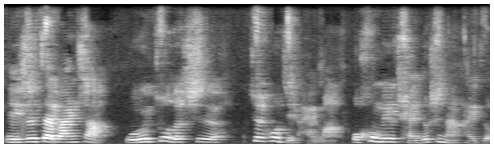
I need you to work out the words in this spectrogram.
也是在班上，我又坐的是最后几排嘛，我后面又全都是男孩子，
